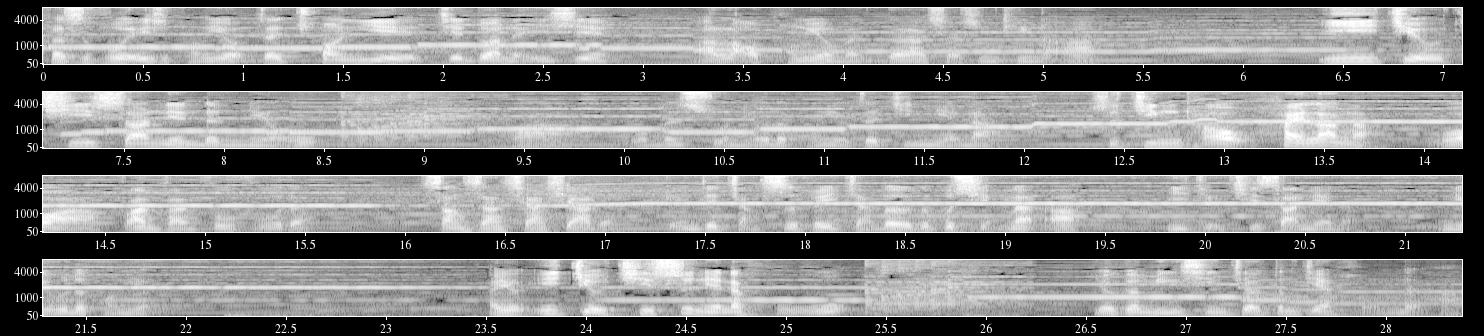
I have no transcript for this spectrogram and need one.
何师傅的一些朋友在创业阶段的一些啊老朋友们都要小心听了啊！一九七三年的牛，哇，我们属牛的朋友在今年呐。是惊涛骇浪啊！哇，反反复复的，上上下下的，给人家讲是非，讲到的都不行了啊！一九七三年的牛的朋友，还有一九七四年的虎，有个明星叫邓建宏的啊，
